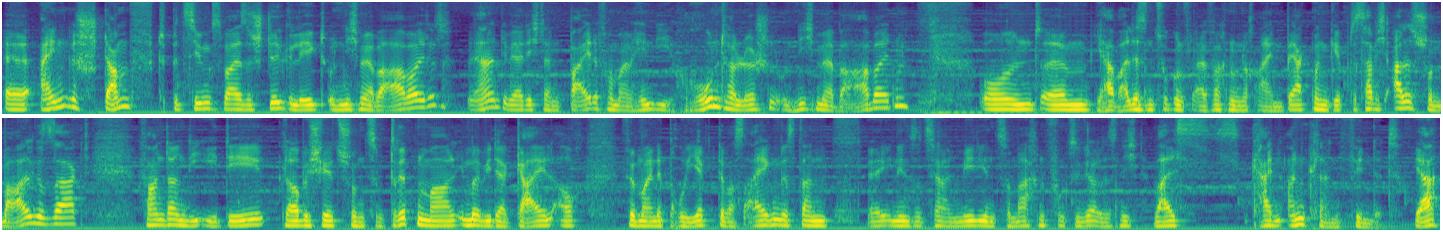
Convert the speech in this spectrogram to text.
äh, eingestampft bzw. stillgelegt und nicht mehr bearbeitet. Ja, die werde ich dann beide von meinem Handy runterlöschen und nicht mehr bearbeiten. Und ähm, ja, weil es in Zukunft einfach nur noch einen Bergmann gibt. Das habe ich alles schon mal gesagt. Fand dann die Idee, glaube ich, jetzt schon zum dritten Mal immer wieder geil, auch für meine Projekte was eigenes dann äh, in den sozialen Medien zu machen. Funktioniert alles nicht, weil es keinen Anklang findet. Ja,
